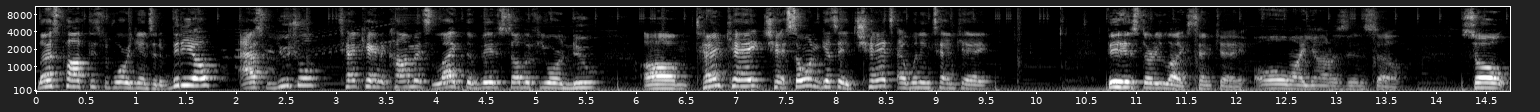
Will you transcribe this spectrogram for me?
Let's pop this before we get into the video. As per usual, 10k in the comments, like the vid, sub if you are new. Um, 10k, someone gets a chance at winning 10k. Vid hits 30 likes, 10k. Oh my Giannis didn't sell. So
